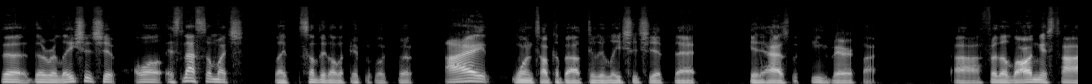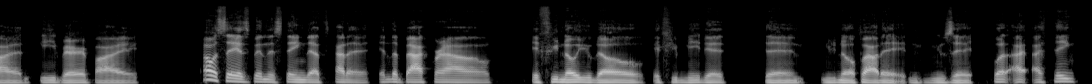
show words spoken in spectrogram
the the relationship. Well, it's not so much like something on the paperwork, but I want to talk about the relationship that it has with E-Verify. Uh, for the longest time, E-Verify, I would say, has been this thing that's kind of in the background. If you know, you know. If you need it, then you know about it and use it. But I, I think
